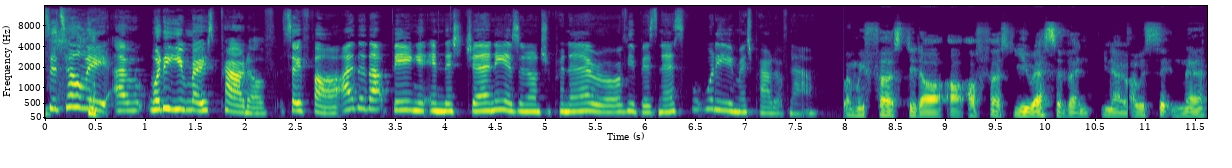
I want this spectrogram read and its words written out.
so tell me, um, what are you most proud of so far? Either that being in this journey as an entrepreneur or of your business, what are you most proud of now? When we first did our, our, our first US event, you know, I was sitting there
